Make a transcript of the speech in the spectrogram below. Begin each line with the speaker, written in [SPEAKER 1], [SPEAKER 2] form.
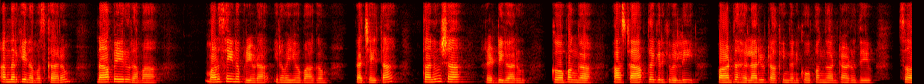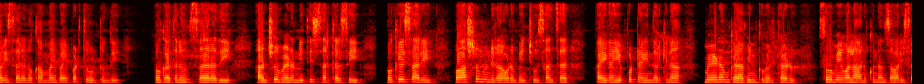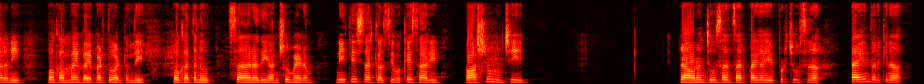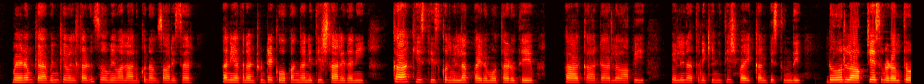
[SPEAKER 1] అందరికీ నమస్కారం. నా పేరు రమ. 'మనసైన ప్రియుడ ఇరవయో భాగం. రచయిత తనూష రెడ్డి గారు. కోపంగా ఆ స్టాఫ్ దగ్గరికి వెళ్ళి 'what the hell are you talking' అని కోపంగా అంటాడు దేవ్. సారీ సార్ అని ఒక అమ్మాయి భయపడుతూ ఉంటుంది. ఒక అతను సార్ అది అంచు మేడం, నితీష్ సార్ కలిసి ఒకేసారి వాష్రూమ్ నుండి రావడం మేము చూసాను సార్. పైగా ఎప్పుడు టైం దొరికినా మేడం క్యాబిన్కు వెళ్తాడు. సో మేము అలా అనుకున్నాం సారీ సార్ అని ఒక అమ్మాయి భయపడుతూ అంటుంది. ఒక అతను సార్ అది అంశు మేడం, నితీష్ సార్ కలిసి ఒకేసారి వాష్రూమ్ నుంచి రావడం చూశాను సార్. పైగా ఎప్పుడు చూసినా టైం దొరికినా మేడం క్యాబిన్కే వెళ్తాడు. సో మేము అలా అనుకున్నాం సారీ సార్ అని అతను అంటుంటే కోపంగా నితీష్ రాలేదని కార్ కీస్ తీసుకొని విల్లాకు పయనమవుతాడు దేవ్. కార్ కార్డార్లో ఆపి వెళ్ళిన అతనికి నితీష్ బైక్ కనిపిస్తుంది. డోర్ లాక్ చేసి ఉండడంతో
